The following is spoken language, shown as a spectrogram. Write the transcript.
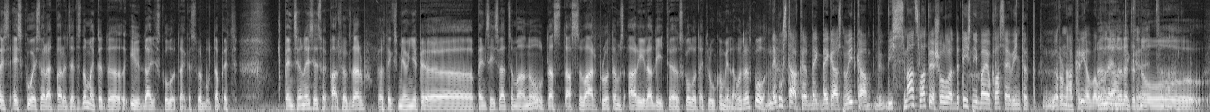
Es, es, ko es varētu paredzēt? Es domāju, ka ir daļa skolotāji, kas varbūt tāpēc pensionēsies vai pārtrauks darbu. Kas, teiksim, ja viņi ir pie, pensijas vecumā, nu, tas, tas var, protams, arī radīt skolotāju trūkumu vienā otrā skolā. Nebūs tā, ka beig beigās nu, viss mācās latviešu valodu, bet īsnībā jau klasē viņi tur runā krievu valodā. Nē, nu, redzat, nu,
